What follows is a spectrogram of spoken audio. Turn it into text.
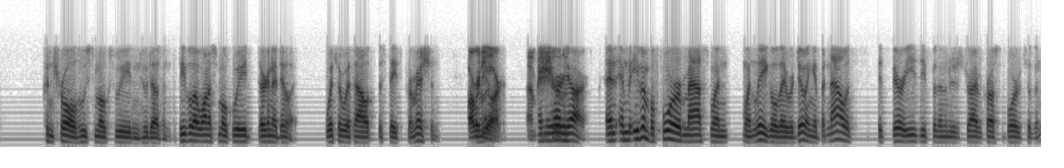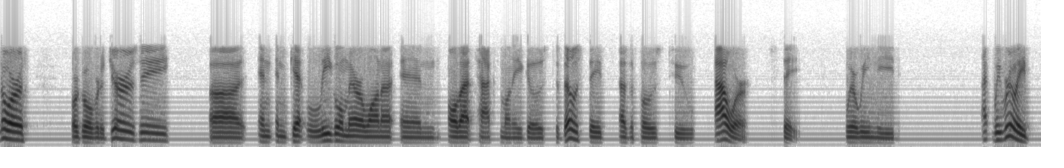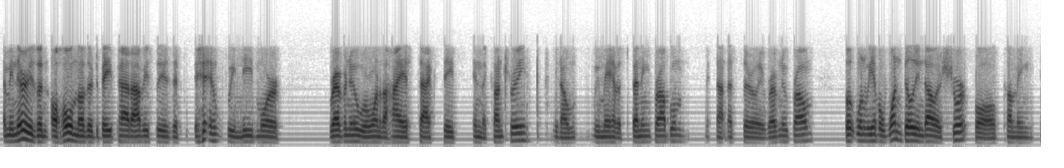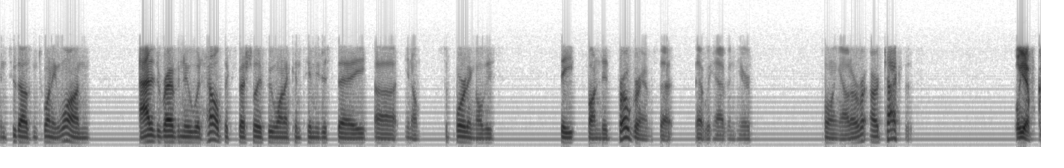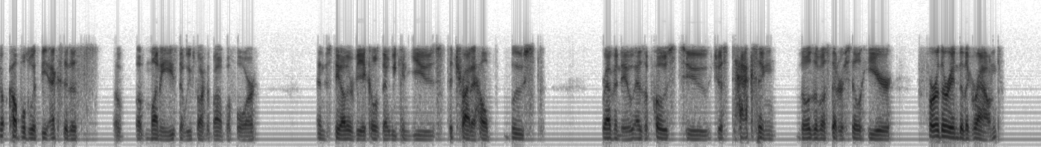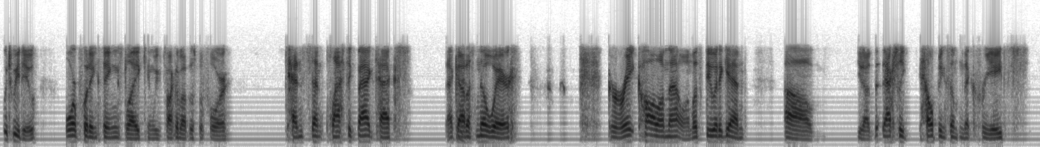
control who smokes weed and who doesn't. The people that want to smoke weed, they're going to do it with or without the state's permission. Already are. I'm and sure. they already are. And and even before mass went went legal, they were doing it. But now it's it's very easy for them to just drive across the border to the north, or go over to Jersey, uh, and and get legal marijuana, and all that tax money goes to those states as opposed to our state, where we need. We really, I mean, there is an, a whole nother debate, Pat. Obviously, is if if we need more revenue, we're one of the highest tax states in the country. You know, we may have a spending problem, not necessarily a revenue problem. But when we have a one billion dollar shortfall coming in 2021, added revenue would help, especially if we want to continue to stay, uh, you know, supporting all these state-funded programs that that we have in here, pulling out our our taxes. well, yeah, cou- coupled with the exodus of, of monies that we've talked about before, and just the other vehicles that we can use to try to help boost revenue, as opposed to just taxing those of us that are still here further into the ground, which we do, or putting things like, and we've talked about this before, 10 cent plastic bag tax. That got us nowhere. Great call on that one. Let's do it again. Um, you know, actually helping something that creates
